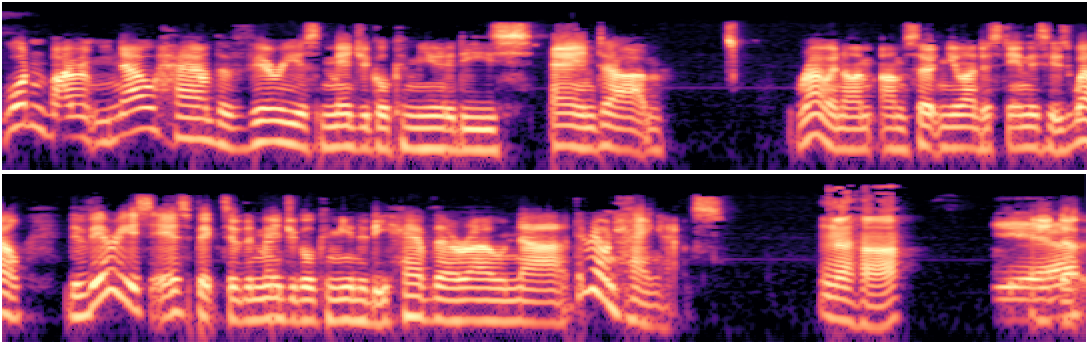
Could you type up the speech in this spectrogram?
Warden Byron, you know how the various magical communities and um Rowan, I'm I'm certain you'll understand this as well. The various aspects of the magical community have their own uh their own hangouts. Uh huh. And, Yeah. uh,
